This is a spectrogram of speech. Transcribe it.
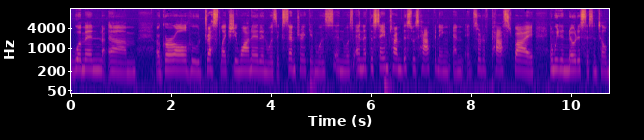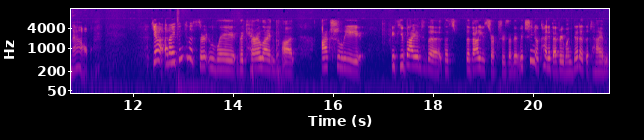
woman. Um, a girl who dressed like she wanted and was eccentric and was and was and at the same time this was happening and it sort of passed by and we didn't notice this until now. Yeah, and I think in a certain way the Caroline plot actually if you buy into the the, the value structures of it, which you know kind of everyone did at the time,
